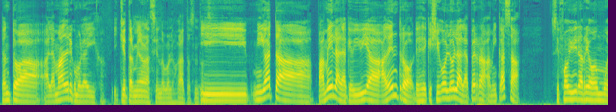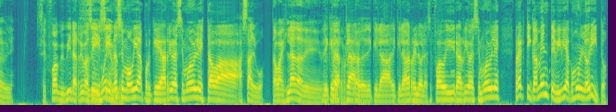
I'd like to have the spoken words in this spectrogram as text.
tanto a, a la madre como a la hija. ¿Y qué terminaron haciendo con los gatos entonces? Y mi gata Pamela, la que vivía adentro, desde que llegó Lola, la perra, a mi casa, se fue a vivir arriba de un mueble. Se fue a vivir arriba de Sí, un mueble. sí, no se movía porque arriba de ese mueble estaba a salvo. Estaba aislada de, del De que perro. claro, de que la, de que la agarre Lola. Se fue a vivir arriba de ese mueble. Prácticamente vivía como un lorito.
